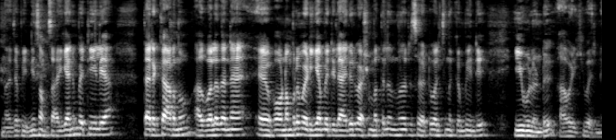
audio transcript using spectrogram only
എന്ന് വെച്ചാൽ പിന്നെ സംസാരിക്കാനും പറ്റിയില്ല. തിരക്കാർന്നു. അതുപോലെ തന്നെ ഫോൺ നമ്പർ മേടിക്കാൻ പറ്റില്ല. അതിന്റെ ഒരു വിഷമത്തിൽ നിന്ന് ഒരു സേർട്ട് വലിച്ച് നിൽക്കുമ്പോൾ എന്റെ ഈ വിളുണ്ട് ആ വഴിക്ക് വരുന്നു.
